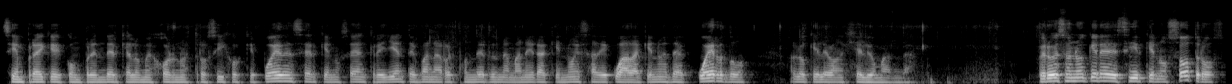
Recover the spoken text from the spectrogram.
siempre hay que comprender que a lo mejor nuestros hijos, que pueden ser que no sean creyentes, van a responder de una manera que no es adecuada, que no es de acuerdo a lo que el Evangelio manda. Pero eso no quiere decir que nosotros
